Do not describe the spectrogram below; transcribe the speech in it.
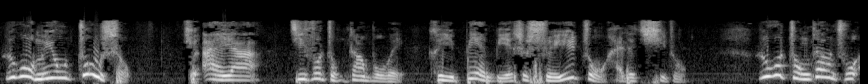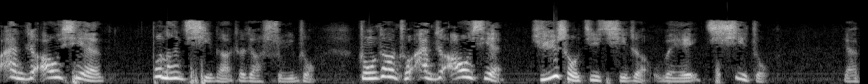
如果我们用重手去按压肌肤肿胀部位，可以辨别是水肿还是气肿。如果肿胀处按之凹陷不能起的，这叫水肿；肿胀处按之凹陷。举手即起者为气肿，呀，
